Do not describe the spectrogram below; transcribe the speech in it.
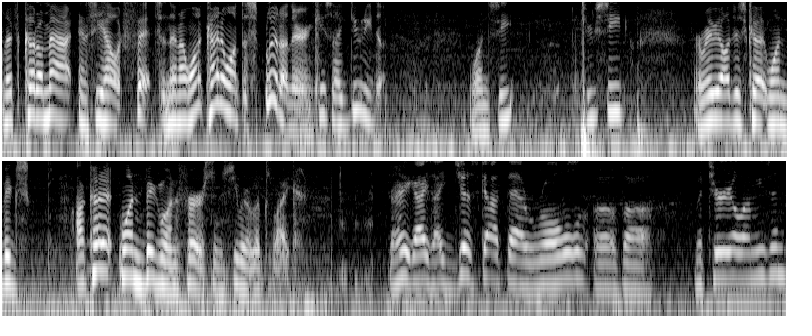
Let's cut a mat and see how it fits. And then I want kind of want the split on there in case I do need to one seat, two seat, or maybe I'll just cut one big, I'll cut it one big one first and see what it looks like. So hey guys, I just got that roll of uh, material I'm using.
